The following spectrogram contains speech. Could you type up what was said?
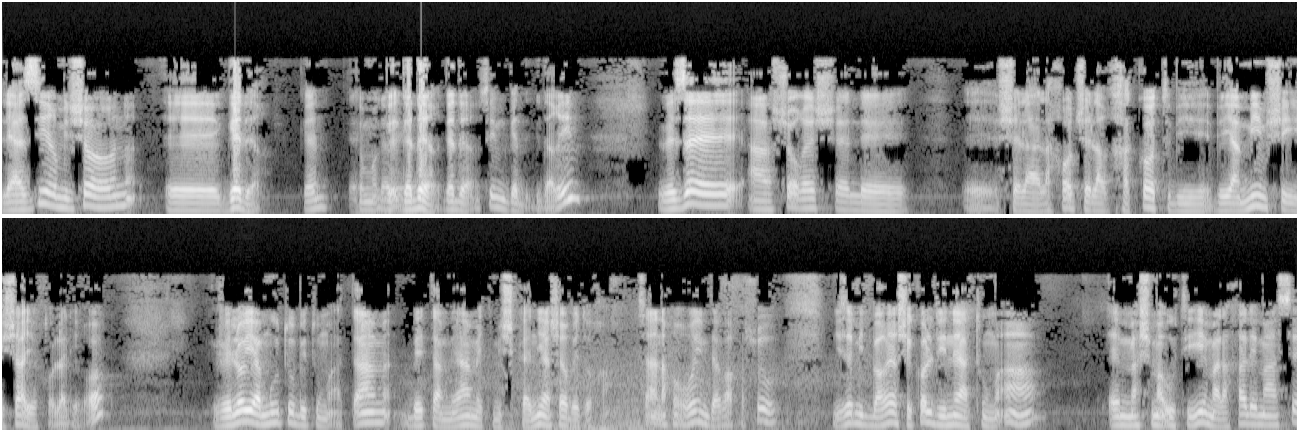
להזהיר מלשון אה, גדר, כן? כן, כמו גדרים. גדר, גדר. עושים גד- גדרים, וזה השורש של, אה, אה, של ההלכות של הרחקות ב- בימים שאישה יכולה לראות. ולא ימותו בטומאתם בטמאם את משכני אשר בתוכם. עכשיו אנחנו רואים דבר חשוב, מזה מתברר שכל דיני הטומאה הם משמעותיים הלכה למעשה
